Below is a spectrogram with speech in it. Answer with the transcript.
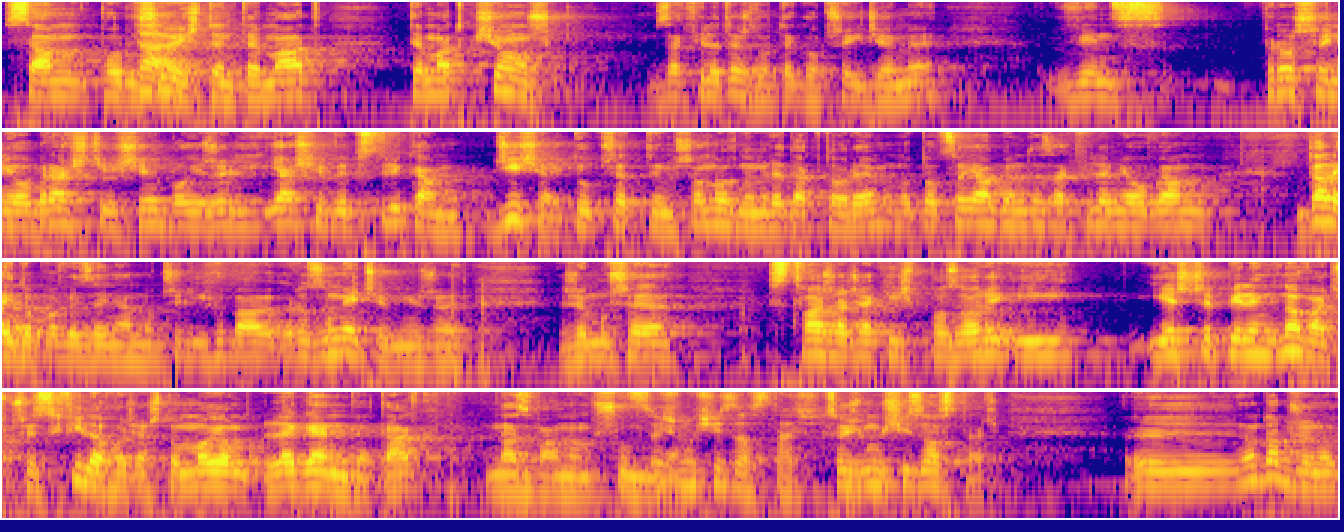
sam poruszyłeś Tak. ten temat, temat książki. Za chwilę też do tego przejdziemy, więc proszę nie obraźcie się, bo jeżeli ja się wypstrykam dzisiaj tu przed tym szanownym redaktorem, no to co ja będę za chwilę miał Wam dalej do powiedzenia, no czyli chyba rozumiecie mnie, że, że muszę stwarzać jakieś pozory i jeszcze pielęgnować przez chwilę chociaż tą moją legendę, tak, nazwaną szumnie. Coś musi zostać. Coś musi zostać. Yy, No dobrze, no, yy,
